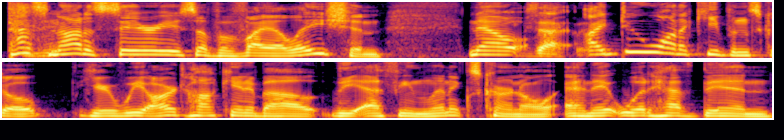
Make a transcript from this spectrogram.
that's not as serious of a violation. Now, Mm-hmm. Exactly. I, I do want to keep in scope here. We are talking about the effing Linux kernel, and it would have been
